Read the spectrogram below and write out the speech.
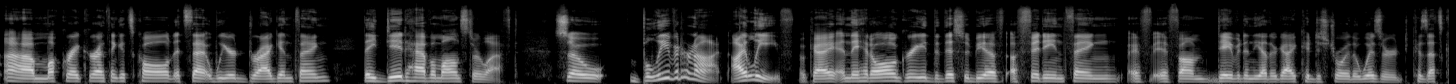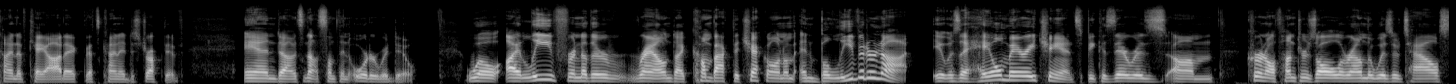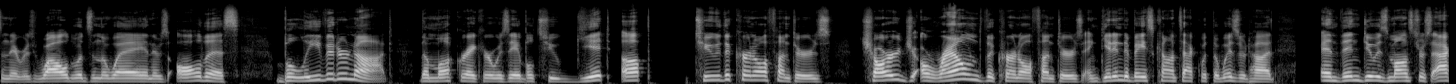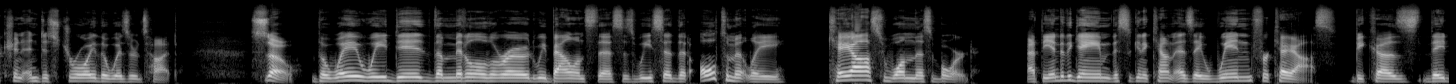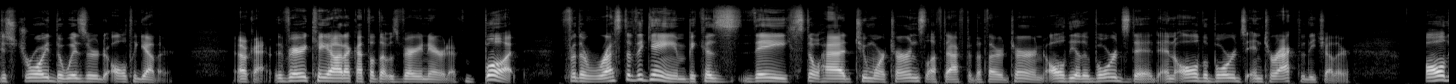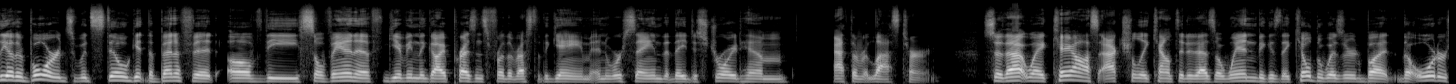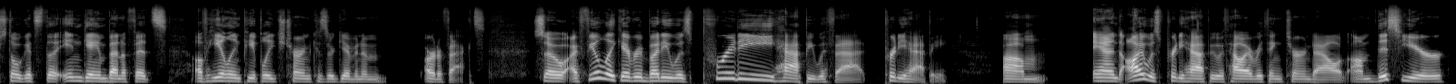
uh, muckraker, I think it's called. It's that weird dragon thing. They did have a monster left. So believe it or not, I leave, okay? And they had all agreed that this would be a, a fitting thing if, if um, David and the other guy could destroy the wizard, because that's kind of chaotic, that's kind of destructive. And uh, it's not something Order would do. Well, I leave for another round, I come back to check on them, and believe it or not, it was a Hail Mary chance because there was um, Kurnoth hunters all around the wizard's house, and there was wildwoods in the way, and there's all this. Believe it or not, the muckraker was able to get up to the Kurnoth Hunters, charge around the Kurnoth Hunters, and get into base contact with the Wizard Hut, and then do his monstrous action and destroy the Wizard's Hut. So, the way we did the middle of the road, we balanced this, is we said that ultimately, Chaos won this board. At the end of the game, this is going to count as a win for Chaos because they destroyed the wizard altogether. Okay, very chaotic. I thought that was very narrative. But for the rest of the game because they still had two more turns left after the third turn. All the other boards did, and all the boards interact with each other. All the other boards would still get the benefit of the Sylvaneth giving the guy presents for the rest of the game, and we're saying that they destroyed him at the last turn. So that way, Chaos actually counted it as a win because they killed the wizard, but the Order still gets the in game benefits of healing people each turn because they're giving him artifacts. So I feel like everybody was pretty happy with that. Pretty happy. Um, and I was pretty happy with how everything turned out. Um, this year,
